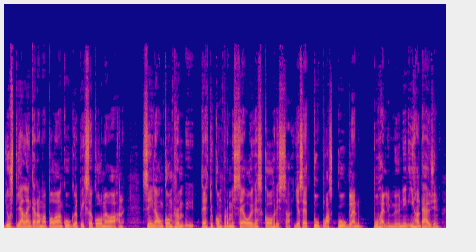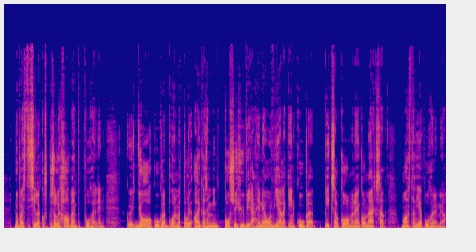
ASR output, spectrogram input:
Just jälleen kerran mä palaan Google Pixel 3a. Siinä on komprom- tehty kompromisseja oikeassa kohdissa ja se tuplas Googlen puhelinmyynnin ihan täysin nopeasti sillä, koska se oli halvempi puhelin joo, Google-puhelimet oli aikaisemmin tosi hyviä, ja ne on vieläkin. Google Pixel 3 ja 3 XL, mahtavia puhelimia,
